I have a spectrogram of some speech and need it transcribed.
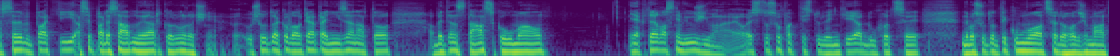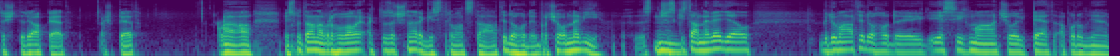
se vyplatí asi 50 miliard korun ročně. Už jsou to jako velké peníze na to, aby ten stát zkoumal, jak to je vlastně využívané. Jo? Jestli to jsou fakt ty studenti a důchodci, nebo jsou to ty kumulace dohod, že máte 4 a 5 až 5. A my jsme tam navrhovali, ať to začne registrovat stát, ty dohody, protože on neví. Český hmm. stát nevěděl, kdo má ty dohody, jestli jich má člověk pět a podobně.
